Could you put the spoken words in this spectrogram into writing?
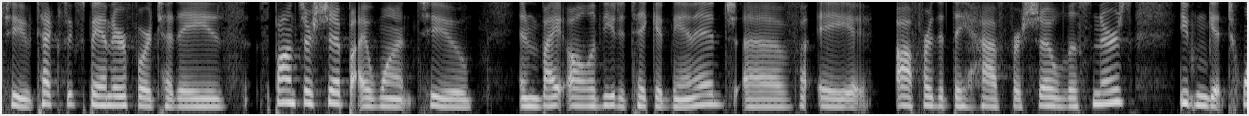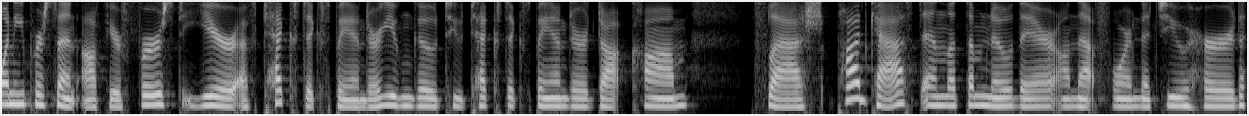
to Text Expander for today's sponsorship. I want to invite all of you to take advantage of a offer that they have for show listeners. You can get 20% off your first year of Text Expander. You can go to textexpander.com slash podcast and let them know there on that form that you heard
